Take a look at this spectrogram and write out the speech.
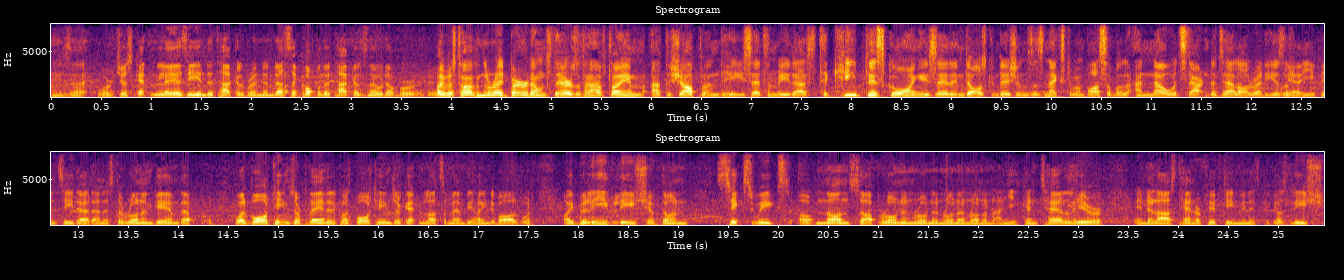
He's, uh, We're just getting lazy in the tackle, Brendan. That's a couple of tackles now that we're. I was talking to Red Bear downstairs at half time at the shop, and he said to me that to keep this going, he said, in those conditions is next to impossible. And now it's starting to tell already, is it? Yeah, you can see that, and it's the running game that. Well, both teams are playing it because both teams are getting lots of men behind the ball. But I believe Laois have done six weeks of non-stop running, running, running, running, and you can tell here in the last 10 or 15 minutes because Laois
